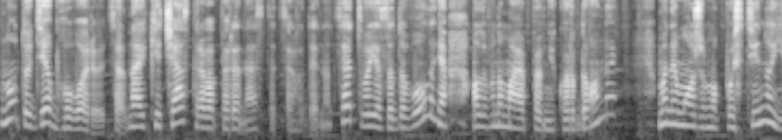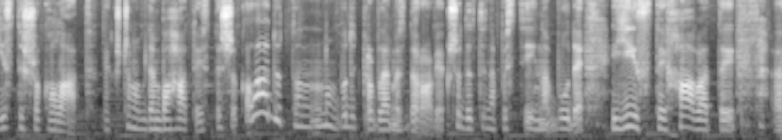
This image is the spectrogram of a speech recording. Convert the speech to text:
ну тоді обговорюється, на який час треба перенести це годину. Це твоє задоволення, але воно має певні кордони. Ми не можемо постійно їсти шоколад. Якщо ми будемо багато їсти шоколаду, то ну, будуть проблеми здоров'я. Якщо дитина постійно буде їсти, хавати е,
